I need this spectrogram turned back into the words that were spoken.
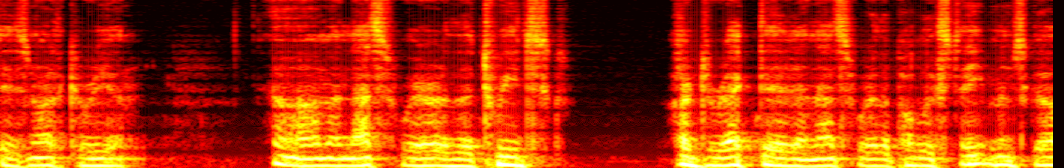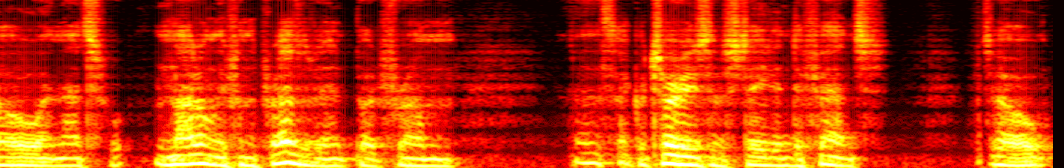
is North Korea. Um, and that's where the tweets are directed, and that's where the public statements go, and that's not only from the president, but from uh, secretaries of state and defense. So,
